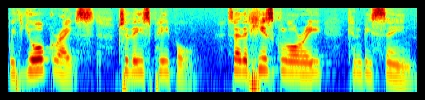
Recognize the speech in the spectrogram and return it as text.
with your grace to these people so that His glory can be seen?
